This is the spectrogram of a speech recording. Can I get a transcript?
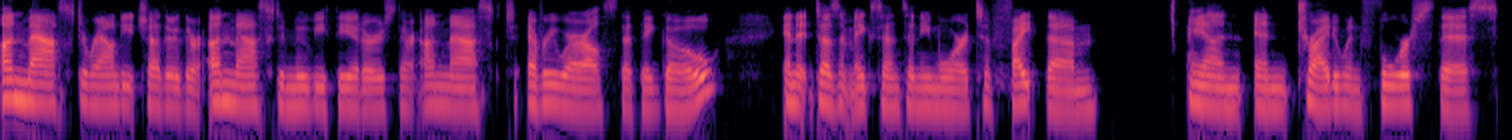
unmasked around each other. They're unmasked in movie theaters. They're unmasked everywhere else that they go. And it doesn't make sense anymore to fight them and and try to enforce this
